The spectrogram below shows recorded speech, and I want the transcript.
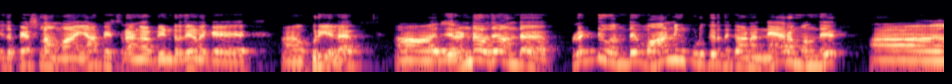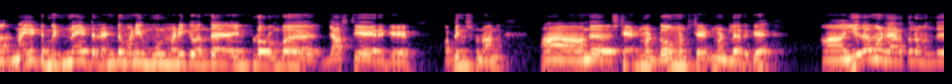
இதை பேசலாமா? ஏன் பேசுறாங்க அப்படின்றது எனக்கு புரியல. ரெண்டாவது அந்த ஃப்ளட் வந்து வார்னிங் கொடுக்கறதுக்கான நேரம் வந்து நைட் மிட் நைட் ரெண்டு மணி மூணு மணிக்கு வந்து இன்ஃப்ளோ ரொம்ப ஜாஸ்தியாக இருக்கு அப்படின்னு சொன்னாங்க. அந்த ஸ்டேட்மெண்ட் கவர்மெண்ட் ஸ்டேட்மெண்ட்ல இருக்கு. இரவு நேரத்துல வந்து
